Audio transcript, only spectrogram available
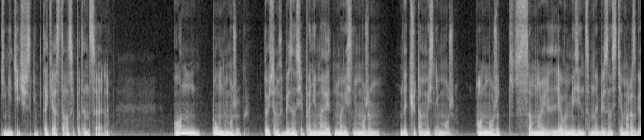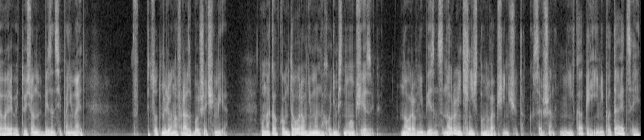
кинетическим, так и остался потенциальным. Он умный мужик. То есть он в бизнесе понимает, мы с ним можем... Да что там мы с ним можем? Он может со мной левым мизинцем на бизнес-тему разговаривать. То есть он в бизнесе понимает в 500 миллионов раз больше, чем я. Но на каком-то уровне мы находим с ним общий язык. На уровне бизнеса. На уровне технического он вообще ничего так совершенно никак и не пытается, и,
